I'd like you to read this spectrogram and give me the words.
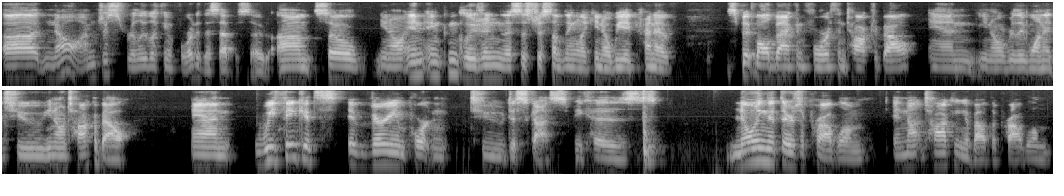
Uh, no, I'm just really looking forward to this episode. Um, so, you know, in, in conclusion, this is just something like, you know, we had kind of spitballed back and forth and talked about and, you know, really wanted to, you know, talk about. And we think it's very important to discuss because knowing that there's a problem and not talking about the problem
